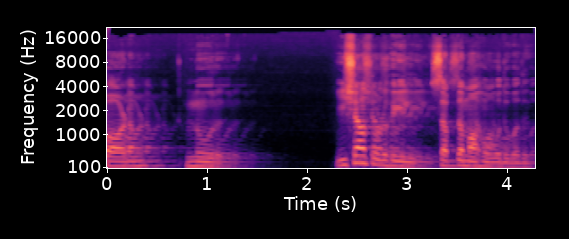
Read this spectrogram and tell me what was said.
பாடம் நூறு. இஷா தொழுகையில் சப்தமாக ஓதுவது.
